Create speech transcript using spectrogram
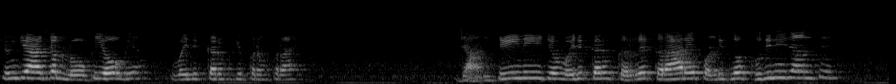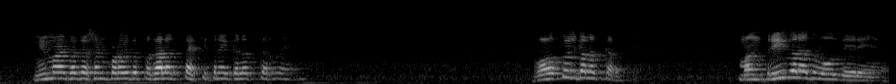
क्योंकि आजकल लोप ही हो गया, वैदिक कर्म की परंपरा है। जानते ही नहीं, जो वैदिक कर्म कर रहे, करा रहे, पंडित लोग खुद ही नहीं जानते। मीमांसा दर्शन पढ़ोगे तो पता लगता है कितने गलत कर रहे हैं। बहुत कुछ गलत करते हैं। मंत्र ही गलत बोल दे रहे हैं।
